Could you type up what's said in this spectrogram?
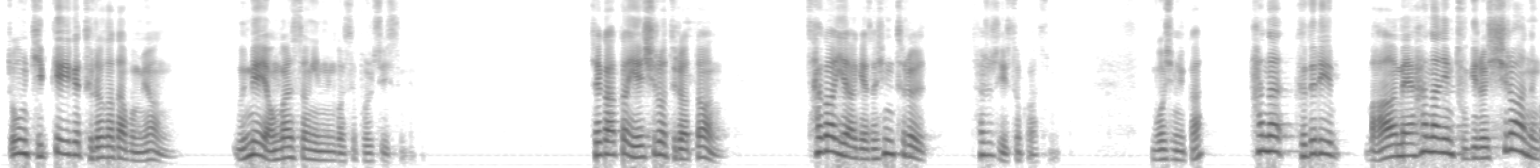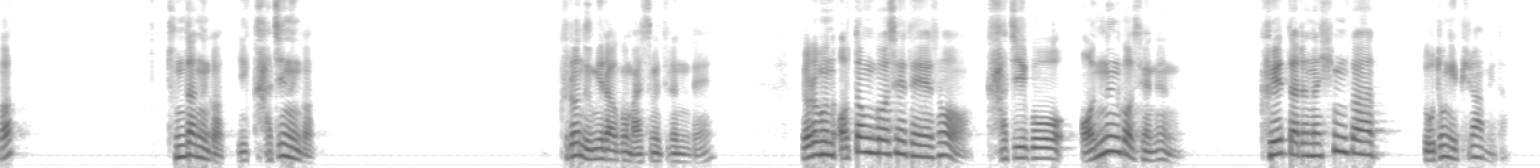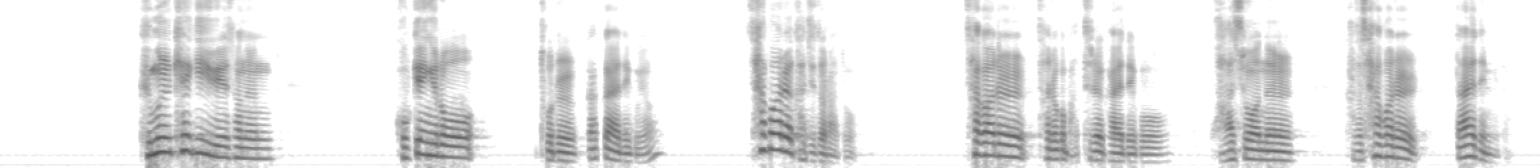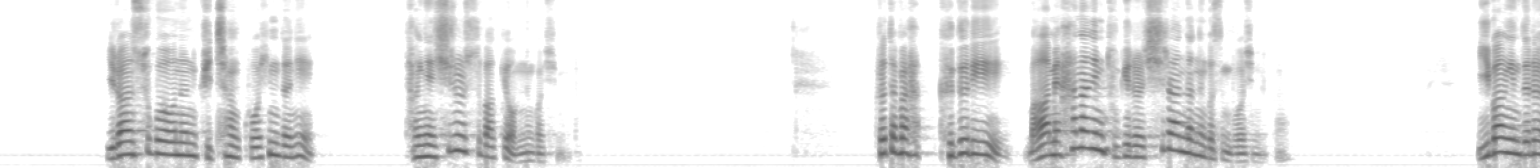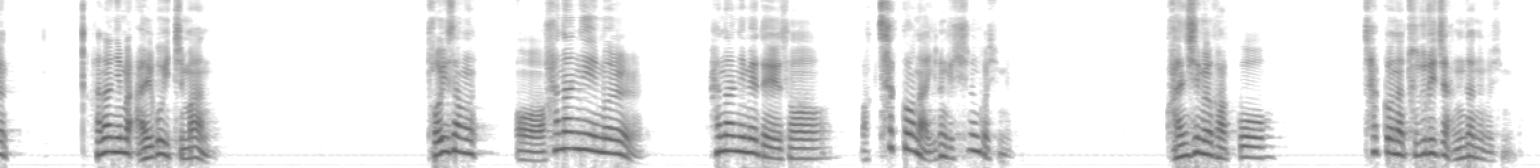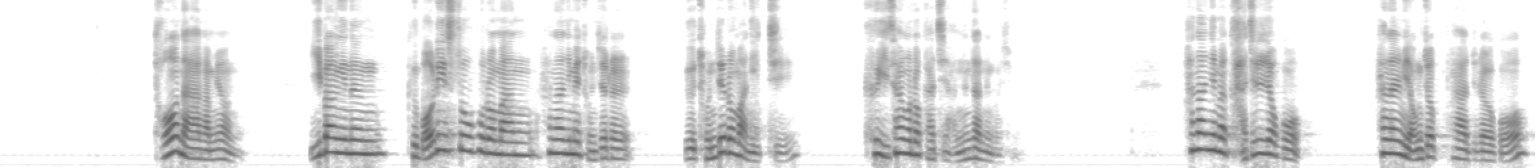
조금 깊게 들어가다 보면 의미의 연관성이 있는 것을 볼 수 있습니다. 제가 아까 예시로 드렸던 사과 이야기에서 힌트를 찾을 수 있을 것 같습니다. 무엇입니까? 하나 그들이 마음에 하나님 두기를 싫어하는 것, 둔다는 것, 이 가지는 것 그런 의미라고 말씀을 드렸는데 여러분 어떤 것에 대해서 가지고 얻는 것에는 그에 따르는 힘과 노동이 필요합니다. 금을 캐기 위해서는 곡괭이로 돌을 깎아야 되고요. 사과를 가지더라도 사과를 사려고 마트를 가야 되고 과수원을 가서 사과를 따야 됩니다. 이러한 수고는 귀찮고 힘드니 당연히 싫을 수밖에 없는 것입니다. 그렇다면 하- 그들이 마음에 하나님 두기를 싫어한다는 것은 무엇입니까? 이방인들은 하나님을 알고 있지만 더 이상 어, 하나님을 하나님에 대해서 막 찾거나 이런 게 싫은 것입니다. 관심을 갖고 찾거나 두드리지 않는다는 것입니다. 더 나아가면 이방인은 그 머릿속으로만 하나님의 존재를 그 존재로만 있지 그 이상으로 가지 않는다는 것입니다. 하나님을 가지려고 하나님을 영접하려고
